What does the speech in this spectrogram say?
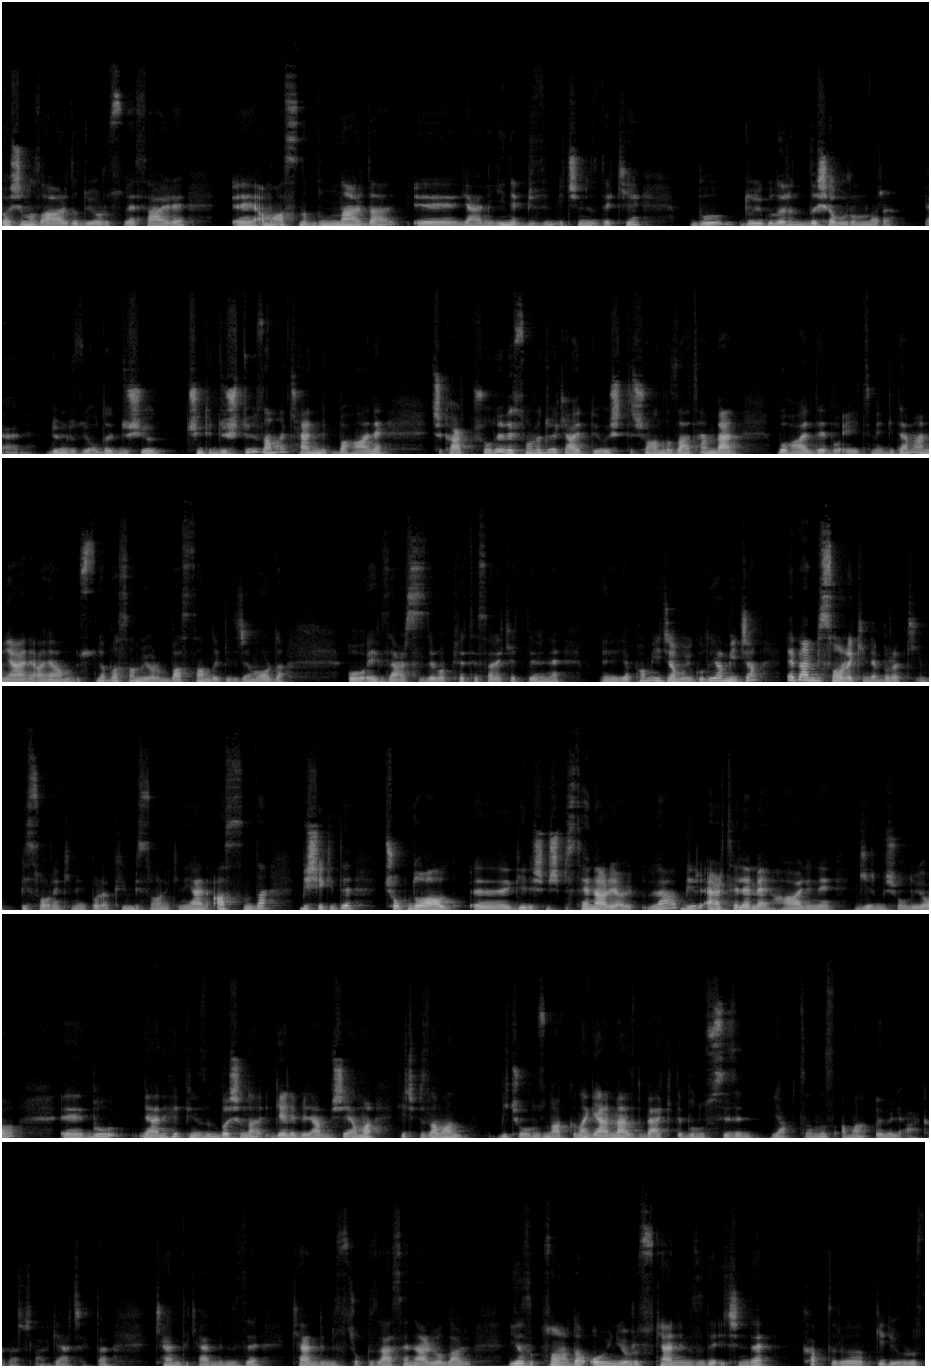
Başımız ağrıdı diyoruz vesaire. E, ama aslında bunlar da e, yani yine bizim içimizdeki bu duyguların dışa vurumları. Yani dümdüz yolda düşüyor. Çünkü düştüğü zaman kendi bahane çıkartmış oluyor ve sonra diyor ki ay diyor işte şu anda zaten ben bu halde bu eğitime gidemem. Yani ayağımın üstüne basamıyorum. Bassam da gideceğim orada o egzersizleri, o pilates hareketlerini e, yapamayacağım, uygulayamayacağım. E ben bir sonrakine bırakayım. Bir sonrakine bırakayım, bir sonrakine. Yani aslında bir şekilde çok doğal e, gelişmiş bir senaryoyla bir erteleme haline girmiş oluyor. E, bu yani hepinizin başına gelebilen bir şey ama hiçbir zaman birçoğunuzun aklına gelmezdi belki de bunu sizin yaptığınız ama öyle arkadaşlar gerçekten kendi kendimize kendimiz çok güzel senaryolar yazıp sonra da oynuyoruz kendimizi de içinde kaptırıp gidiyoruz.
